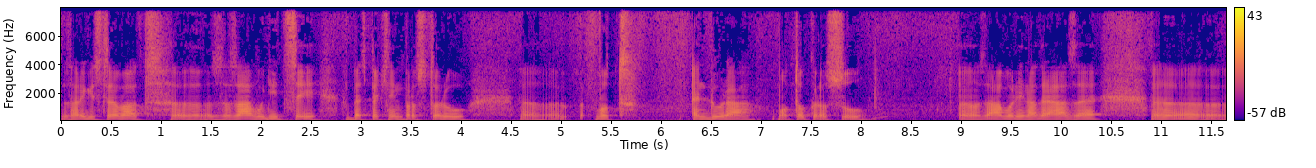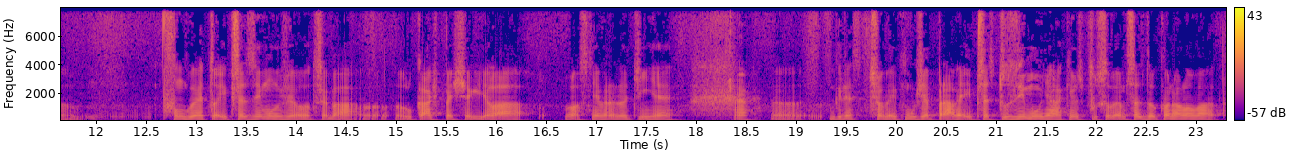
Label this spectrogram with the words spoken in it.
zaregistrovat, uh, zazávodit si v bezpečném prostoru uh, od endura, motokrosu, závody na dráze, funguje to i přes zimu, že jo? třeba Lukáš Pešek dělá vlastně v Radotíně. Eh, kde člověk může právě i přes tu zimu nějakým způsobem se zdokonalovat.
